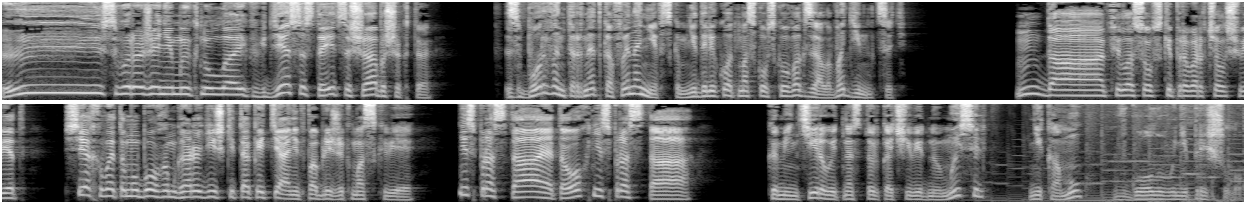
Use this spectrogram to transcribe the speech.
И с выражением мыкнул Лайк. Где состоится шабашек-то? Сбор в интернет-кафе на Невском, недалеко от московского вокзала, в одиннадцать. «Да», — философски проворчал швед, «всех в этом убогом городишке так и тянет поближе к Москве. Неспроста это, ох, неспроста». Комментировать настолько очевидную мысль никому в голову не пришло.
